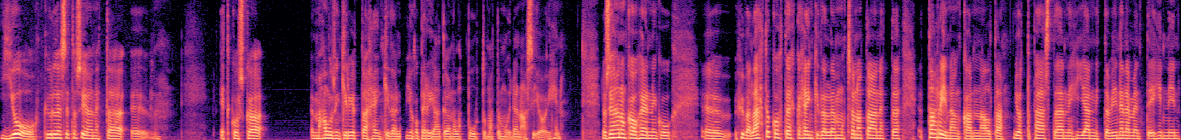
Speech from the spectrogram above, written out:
Joo, kyllä se tosiaan, että, että koska mä halusin kirjoittaa henkilön, jonka periaate on olla puuttumatta muiden asioihin. No sehän on kauhean niin kuin, hyvä lähtökohta ehkä henkilölle, mutta sanotaan, että tarinan kannalta, jotta päästään niihin jännittäviin elementteihin, niin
